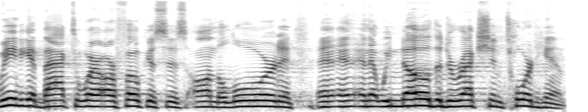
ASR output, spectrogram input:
We need to get back to where our focus is on the Lord and, and, and that we know the direction toward Him.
